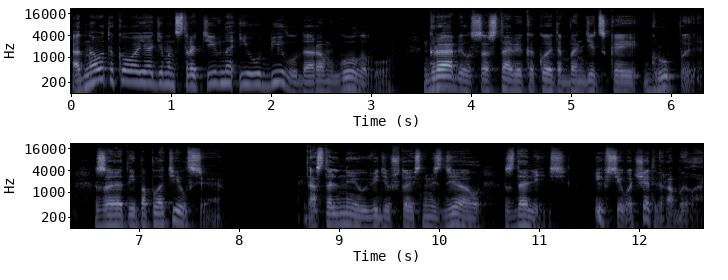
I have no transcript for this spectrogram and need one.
Одного такого я демонстративно и убил ударом в голову. Грабил в составе какой-то бандитской группы, за это и поплатился. Остальные, увидев, что я с ним сделал, сдались. Их всего четверо было.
